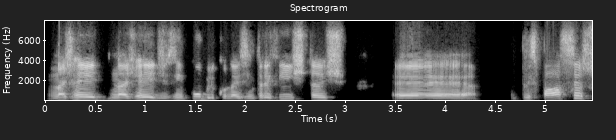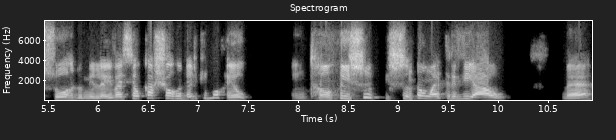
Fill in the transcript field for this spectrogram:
nas, rede, nas redes, em público, nas entrevistas. É, o principal assessor do Milley vai ser o cachorro dele que morreu. Então, isso, isso não é trivial. Né?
